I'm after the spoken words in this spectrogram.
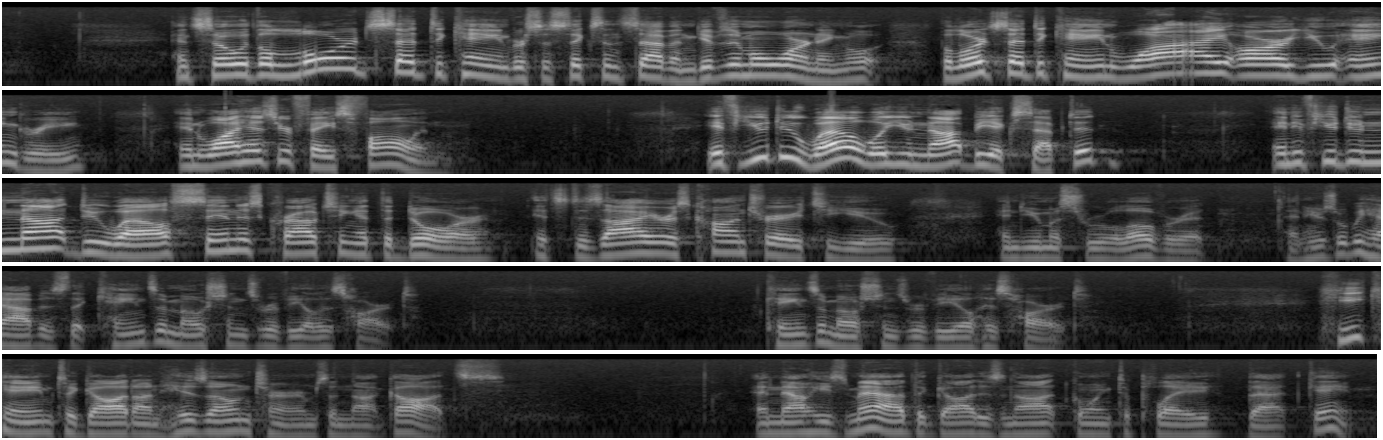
And so the Lord said to Cain, verses 6 and 7, gives him a warning. The Lord said to Cain, Why are you angry, and why has your face fallen? If you do well, will you not be accepted? And if you do not do well, sin is crouching at the door. Its desire is contrary to you, and you must rule over it. And here's what we have is that Cain's emotions reveal his heart. Cain's emotions reveal his heart. He came to God on his own terms and not God's. And now he's mad that God is not going to play that game.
